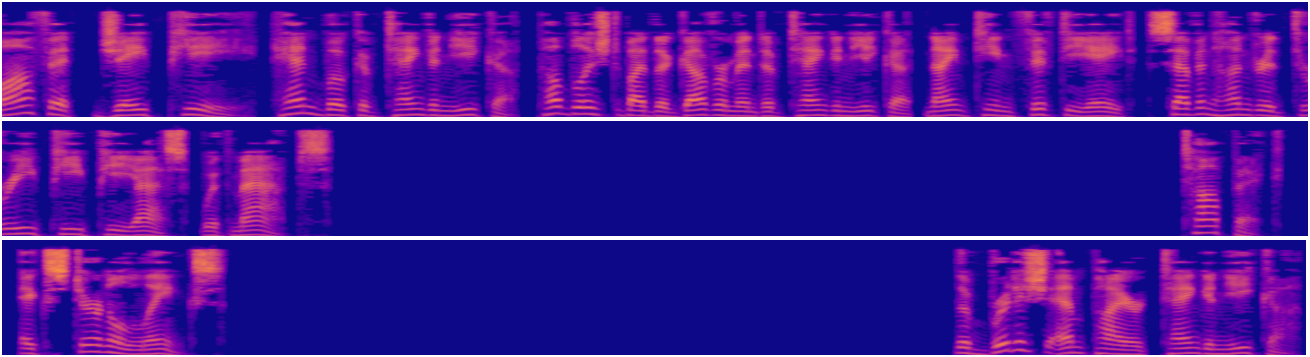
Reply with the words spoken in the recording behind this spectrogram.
Moffat, J. P., Handbook of Tanganyika, published by the Government of Tanganyika, 1958, 703 pp.s, with maps. External links The British Empire, Tanganyika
